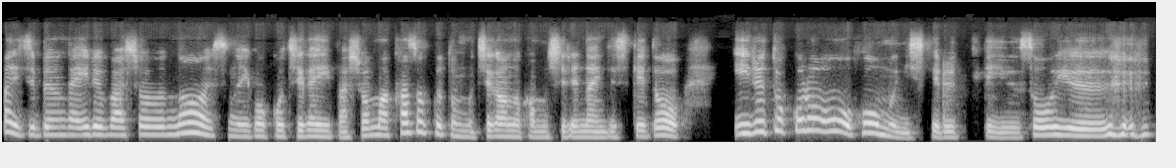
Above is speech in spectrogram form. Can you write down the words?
ぱり自分がいる場所のその居心地がいい場所、まあ家族とも違うのかもしれないんですけど、いるところをホームにしてるっていう、そういう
